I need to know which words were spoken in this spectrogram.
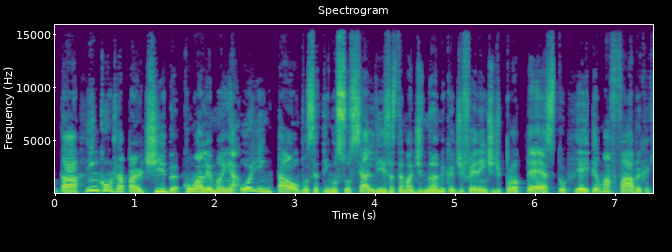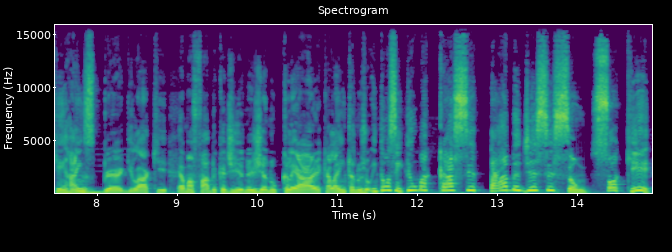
tá. Em contrapartida, com a Alemanha Oriental, você tem os socialistas, tem uma dinâmica diferente de protesto, e aí tem uma fábrica aqui em Heinsberg lá, que é uma fábrica de energia nuclear, que ela entra no jogo. Então, assim, tem uma cacetada de exceção. Só que,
